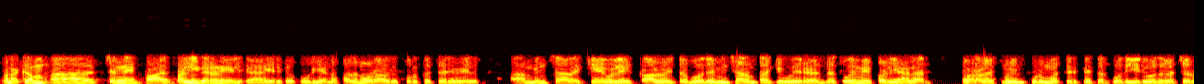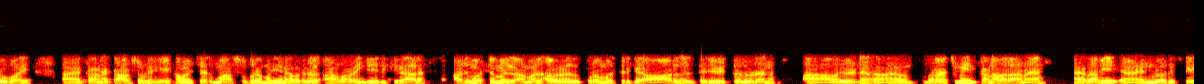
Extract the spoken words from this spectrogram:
வணக்கம். ஆஹ் சென்னை பா- பள்ளிக்கரணையில் இருக்கக்கூடிய அந்த பதினோராவது குறுக்கு தெருவில் ஆஹ் மின்சார கேபிளில் கால் வைத்த போது மின்சாரம் தாக்கி உயிரிழந்த தூய்மை பணியாளர் வரலட்சுமியின் குடும்பத்திற்கு தற்போது இருபது லட்சம் ரூபாய் ஆஹ் கான காசோலையை அமைச்சர் மா. சுப்பிரமணியன் அவர்கள் வழங்கி இருக்கிறார் அது மட்டும் இல்லாமல் அவரது குடும்பத்திற்கு ஆறுதல் தெரிவித்ததுடன் ஆஹ் அவர்களிடம் ஆஹ் வரலட்சுமியின் கணவரான ரவி என்பவருக்கு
